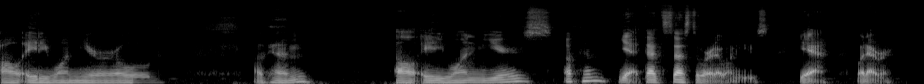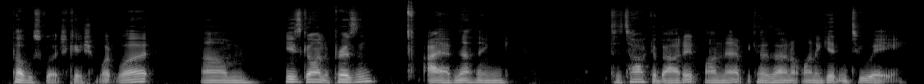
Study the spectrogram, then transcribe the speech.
All 81 year old of him. All 81 years of him. Yeah, that's that's the word I want to use. Yeah, whatever. Public school education. What what? Um, he's going to prison. I have nothing to talk about it on that because I don't want to get into a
